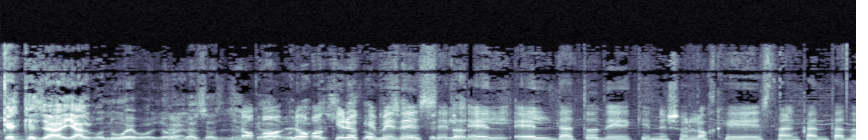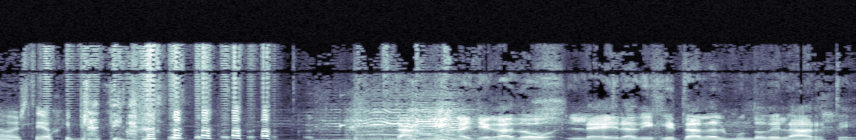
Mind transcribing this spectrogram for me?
que es que ya hay algo nuevo. luego, quiero que me des el, el, dato de quiénes son los que están cantando Estoy ojiplática. También ha llegado la era digital al mundo del arte.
